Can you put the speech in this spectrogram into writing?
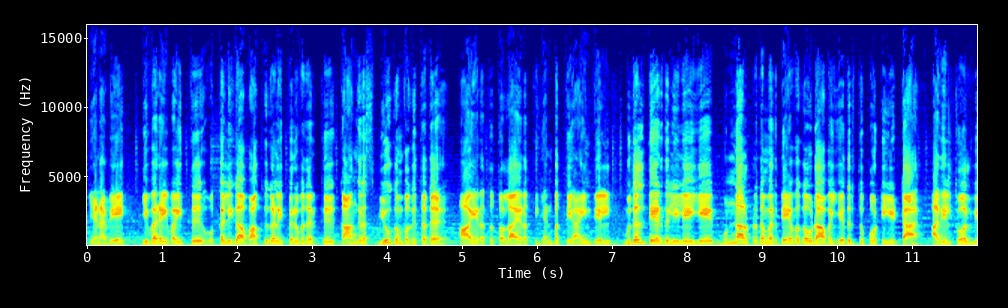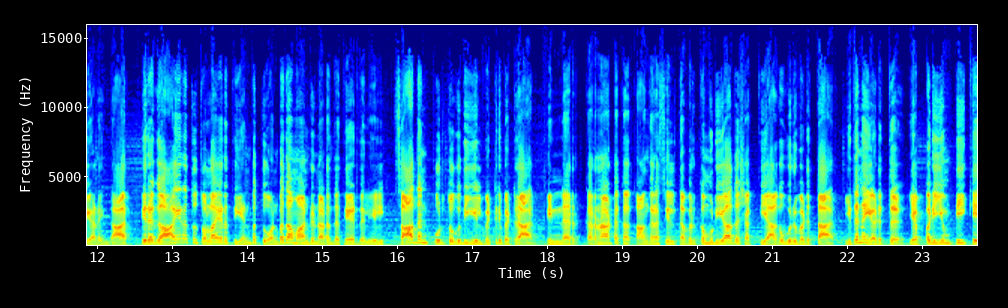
எனவே இவரை வைத்து ஒக்கலிகா வாக்குகளை பெறுவதற்கு காங்கிரஸ் வியூகம் வகுத்தது. ஆயிரத்து தொள்ளாயிரத்து எண்பத்தி ஐந்தில் முதல் தேர்தலிலேயே முன்னாள் பிரதமர் தேவகவுடாவை எதிர்த்து போட்டியிட்டார். அதில் தோல்வி அடைந்தார். பிறகு ஆயிரத்து தொள்ளாயிரத்து எண்பத்தி ஒன்பதாம் ஆண்டு நடந்த தேர்தலில் சாதன்பூர் தொகுதியில் வெற்றி பெற்றார். பின்னர் கர்நாடக காங்கிரஸில் தவிர்க்க முடியாத சக்தியாக உருவெடுத்தார். இதனை அடுத்து எப்படியும் டி கே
